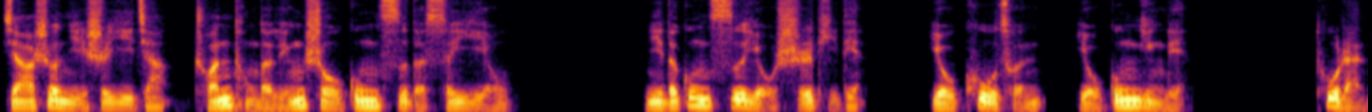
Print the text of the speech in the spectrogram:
假设你是一家传统的零售公司的 CEO，你的公司有实体店，有库存，有供应链。突然，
